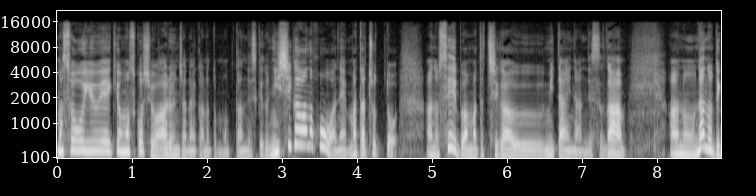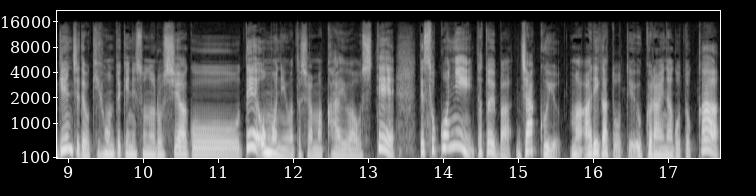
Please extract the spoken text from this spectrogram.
まあ、そういう影響も少しはあるんじゃないかなと思ったんですけど、西側の方はね、またちょっと、あの、西部はまた違うみたいなんですが、あの、なので現地では基本的にそのロシア語で主に私はまあ会話をして、で、そこに、例えば、ジャクユ、まあ、ありがとうっていうウクライナ語とか、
